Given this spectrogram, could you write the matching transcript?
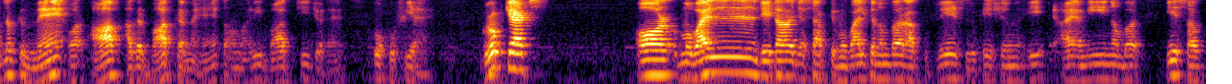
मतलब कि मैं और आप अगर बात कर रहे हैं तो हमारी बातचीत जो है, वो खुफिया है। ग्रुप चैट्स और मोबाइल डेटा, जैसे आपके मोबाइल का नंबर, आपकी place, location I M E number, ये सब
